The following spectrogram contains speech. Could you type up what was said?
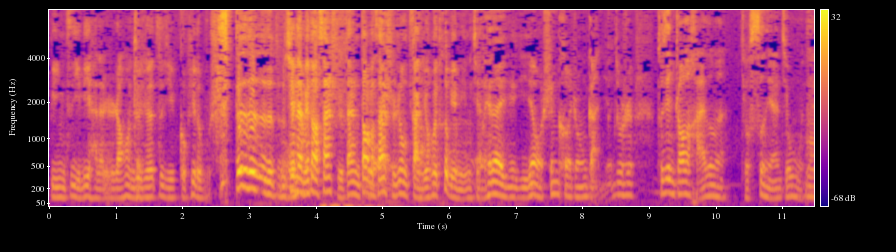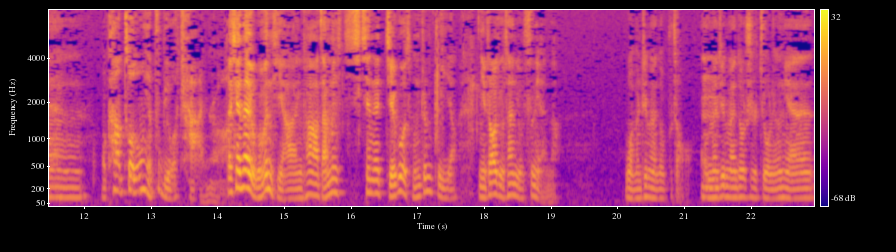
比你自己厉害的人，然后你就觉得自己狗屁都不是。对对对对对对，你现在没到三十，但是你到了三十，这种感觉会特别明显。我。现在已经已经有深刻这种感觉，就是最近招的孩子们，九四年、九五年，嗯，我看做东西也不比我差，你知道吗？但现在有个问题啊，你看啊，咱们现在结构层真不一样。你招九三九四年的，我们这边都不招，我们这边都是九零年，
